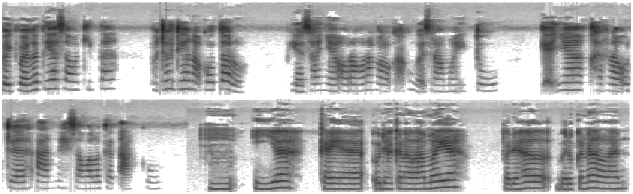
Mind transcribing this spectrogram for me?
baik banget ya sama kita. Padahal dia anak kota loh. Biasanya orang-orang kalau ke aku nggak seramah itu. Kayaknya karena udah aneh sama logat aku. Hmm, iya, kayak udah kenal lama ya. Padahal baru kenalan.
